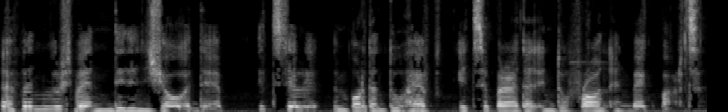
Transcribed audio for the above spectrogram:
Even wristband didn't show a depth, it's still important to have it separated into front and back parts.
